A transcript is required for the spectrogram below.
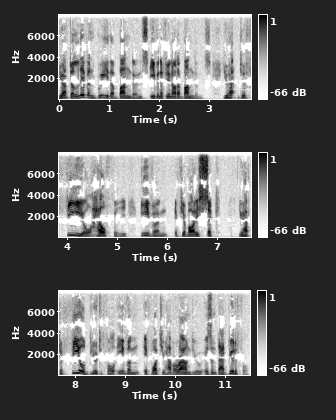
You have to live and breathe abundance even if you're not abundance. You have to feel healthy even if your body's sick. You have to feel beautiful even if what you have around you isn't that beautiful.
